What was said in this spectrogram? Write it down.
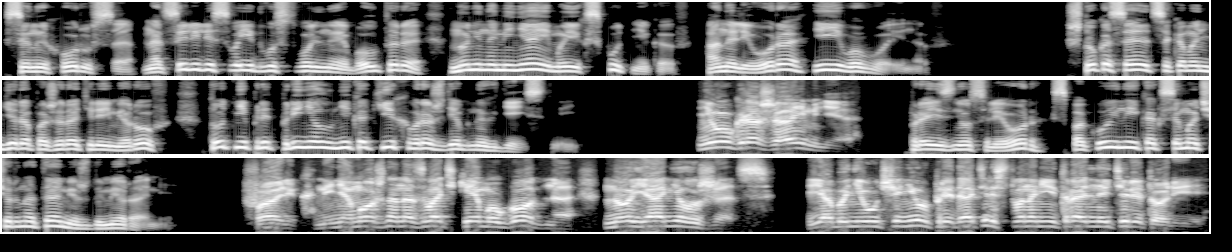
Сыны Хоруса нацелили свои двуствольные болтеры, но не на меня и моих спутников, а на Леора и его воинов. Что касается командира пожирателей миров, тот не предпринял никаких враждебных действий. «Не угрожай мне», – произнес Леор, спокойный, как сама чернота между мирами. «Фалик, меня можно назвать кем угодно, но я не лжец. Я бы не учинил предательство на нейтральной территории.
